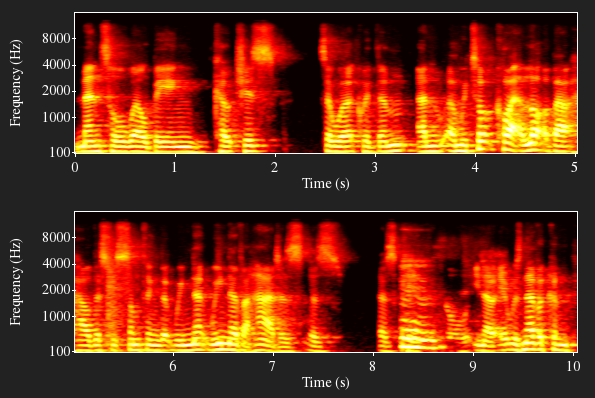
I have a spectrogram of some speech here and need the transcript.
mental well-being coaches to work with them. And, and we talked quite a lot about how this was something that we ne- we never had as as as kids, mm. or you know, it was never con-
